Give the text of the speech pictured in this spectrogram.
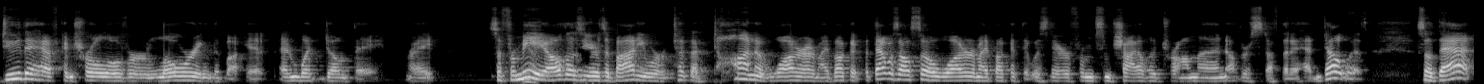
do they have control over lowering the bucket and what don't they, right? So for me, yeah. all those years of body work took a ton of water out of my bucket, but that was also water in my bucket that was there from some childhood trauma and other stuff that I hadn't dealt with. So that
